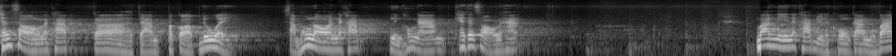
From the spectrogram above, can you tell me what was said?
ชั้นสองนะครับ ก็จะประกอบด้วยสามห้องนอนนะครับหนึ่งห้องน้ำแค่ชั้นสองนะฮะ บ้านนี้นะครับอยู่ในโครงการหมู่บ้าน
